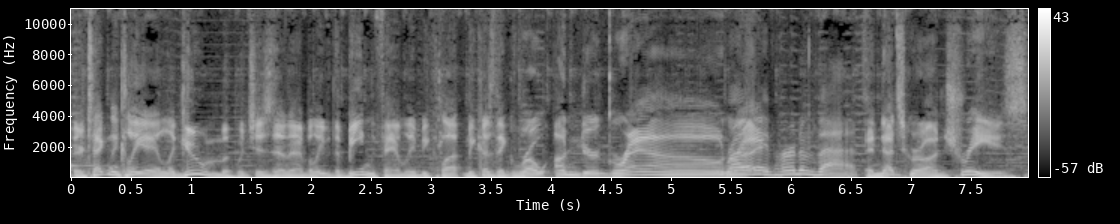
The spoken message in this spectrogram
They're technically a legume, which is in, I believe, the bean family because they grow underground, right, right? I've heard of that. and nuts grow on trees.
